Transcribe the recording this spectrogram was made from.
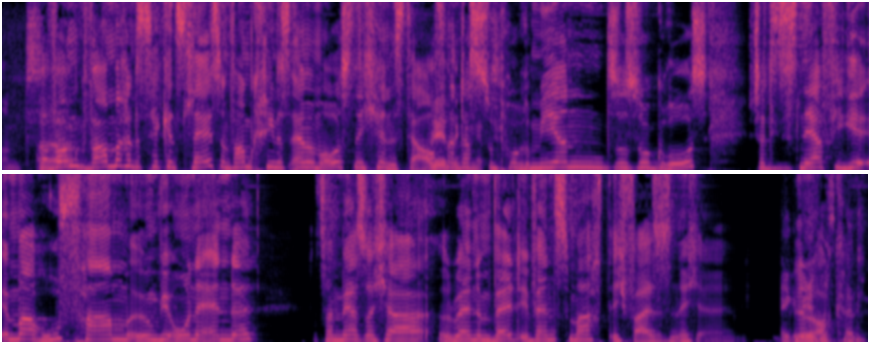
Und, Aber warum, ähm, warum machen das Hack and Slays und warum kriegen das MMOs nicht hin? Ist der Aufwand, ich das nicht. zu programmieren, so, so groß? Statt dieses nervige immer Ruffarmen irgendwie ohne Ende? Dass man mehr solcher random Welt-Events macht? Ich weiß es nicht, ey. Ich bin auch kein-.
